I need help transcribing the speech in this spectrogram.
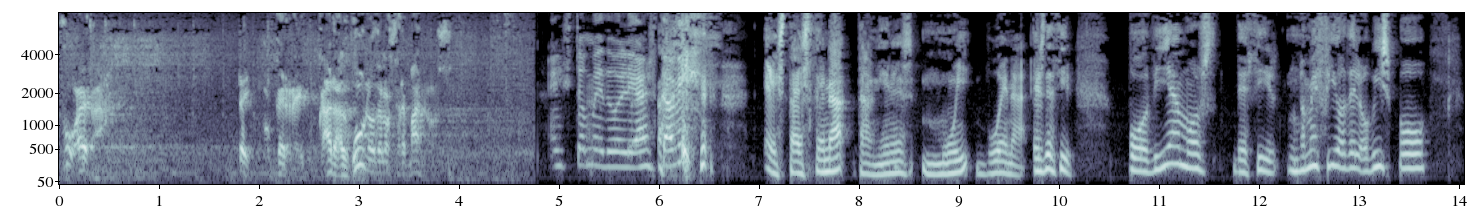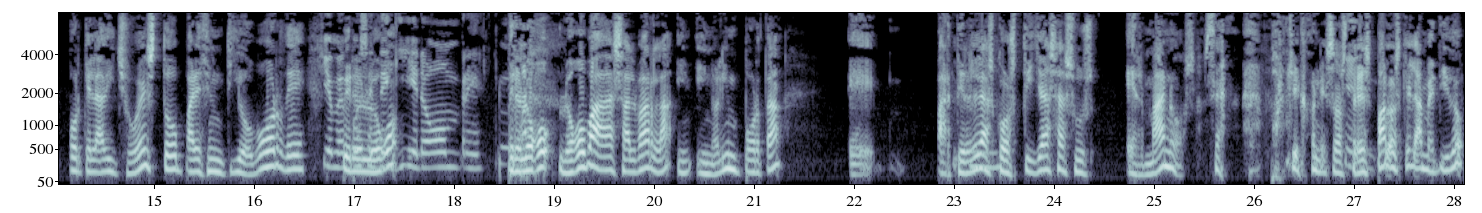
¡Fuera! Tengo que reeducar a alguno de los hermanos. Esto me duele hasta a mí. Esta escena también es muy buena. Es decir, podíamos decir, no me fío del obispo porque le ha dicho esto, parece un tío borde, Yo me pero puse luego, te quiero, hombre. pero luego, luego va a salvarla y, y no le importa eh, partirle las costillas a sus hermanos. O sea, porque con esos tres palos que le ha metido,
